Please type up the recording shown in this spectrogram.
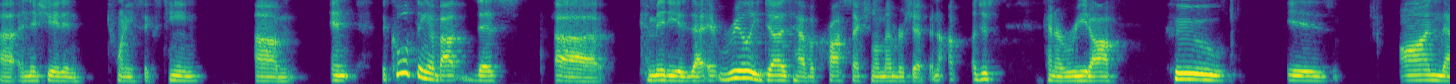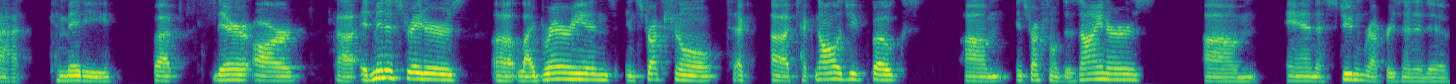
uh, initiated in 2016. Um, and the cool thing about this uh, committee is that it really does have a cross-sectional membership. And I'll, I'll just kind of read off who is on that committee. But there are uh, administrators, uh, librarians, instructional uh, technology folks, um, instructional designers, um, and a student representative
